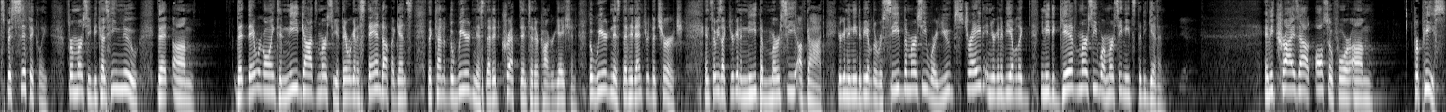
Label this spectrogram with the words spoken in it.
specifically for mercy because he knew that, um, that they were going to need God's mercy if they were going to stand up against the kind of the weirdness that had crept into their congregation, the weirdness that had entered the church. And so he's like, you're going to need the mercy of God. You're going to need to be able to receive the mercy where you've strayed and you're going to be able to, you need to give mercy where mercy needs to be given. And he cries out also for, um, for peace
